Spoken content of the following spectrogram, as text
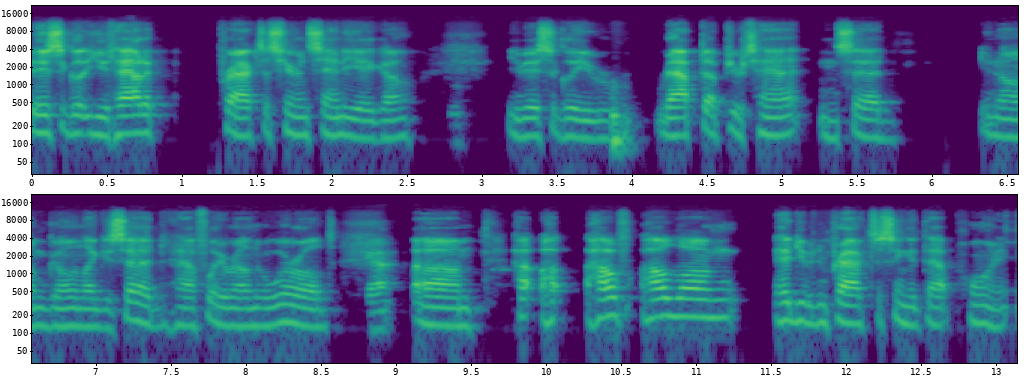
basically you'd had a practice here in San Diego. Mm-hmm. You basically wrapped up your tent and said, you know, I'm going like you said, halfway around the world. Yeah. Um, how how how long had you been practicing at that point?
